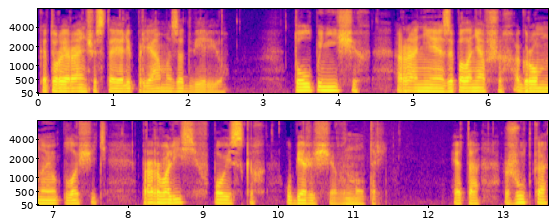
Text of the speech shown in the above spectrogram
которые раньше стояли прямо за дверью. Толпы нищих, ранее заполонявших огромную площадь, прорвались в поисках убежища внутрь. Это жутко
